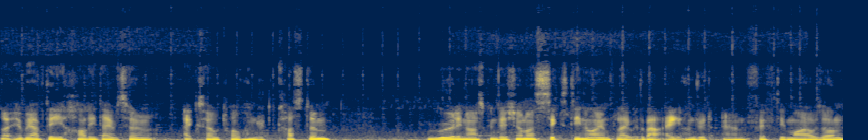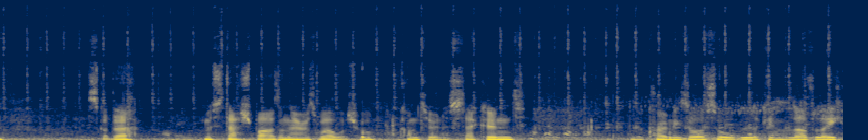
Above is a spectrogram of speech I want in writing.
So here we have the Harley Davidson XL 1200 Custom. Really nice condition on a 69 plate with about 850 miles on. It's got the moustache bars on there as well, which we'll come to in a second. The chrome exhaust all looking lovely.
